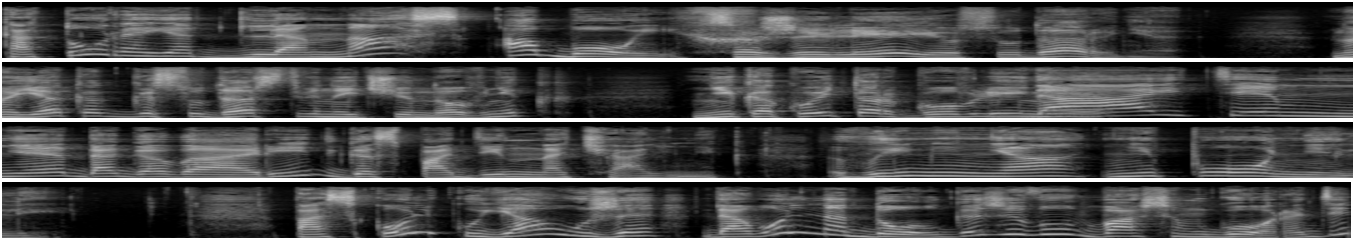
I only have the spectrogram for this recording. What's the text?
которая для нас обоих. Сожалею, сударыня, но я как государственный чиновник никакой торговли не... Дайте мне договорить, господин начальник. Вы меня не поняли. Поскольку я уже довольно долго живу в вашем городе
